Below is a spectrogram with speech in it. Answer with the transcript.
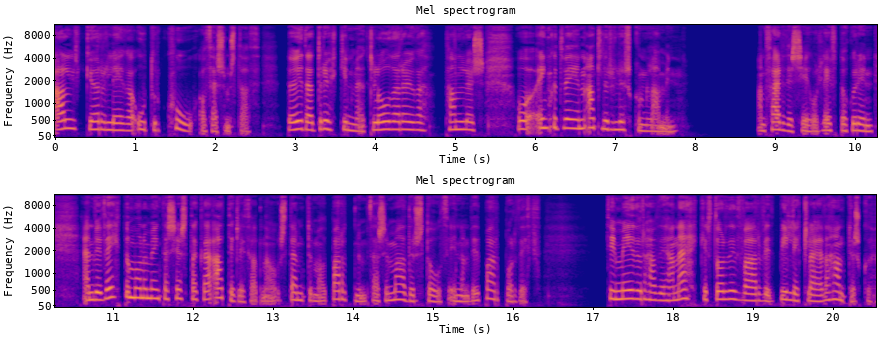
algjörlega út úr kú á þessum stað, dauða drukkin með glóðarauga, tannlaus og einhvern veginn allur lurkum lamin. Hann færði sig og leift okkur inn en við veittum honum enga sérstaka aðtegli þarna og stemdum að barnum þar sem maður stóð innan við barborðið. Því miður hafði hann ekkert orðið var við bílikla eða handtösku.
